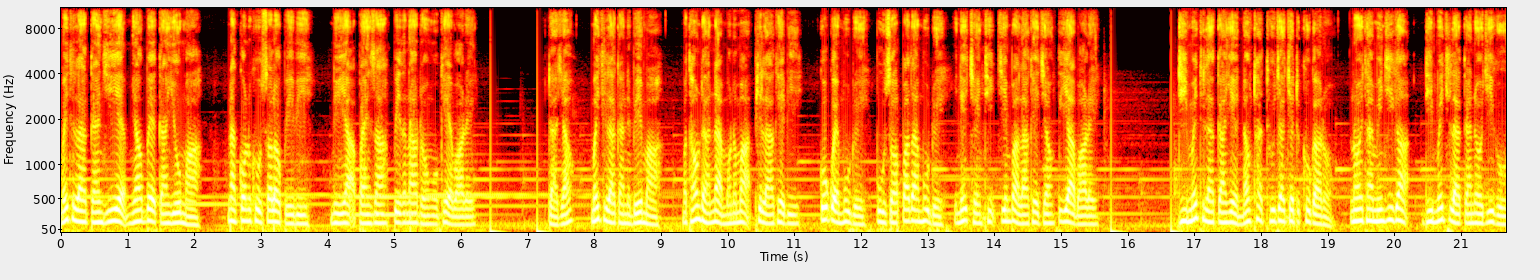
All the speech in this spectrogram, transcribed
မိထလာကန်ကြီးရဲ့မြောက်ဘက်ကံရိုးမှာနှက်ကွန်းတစ်ခုဆောက်လုပ်ပေးပြီး နေရအပိုင်းစားပေးသနာတော်မူခဲ့ပါတယ်။ဒါကြောင့်မိထလာကန်တဲ့ဘေးမှာမထောင်းတာနတ်မောင်နှမဖြစ်လာခဲ့ပြီးကိုးကွယ်မှုတွေပူဇော်ပါသမှုတွေယနေ့ချိန်ထိကျင်းပလာခဲ့ကြောင်းသိရပါတယ်။ဒီမိထလာကန်ရဲ့နောက်ထပ်ထူးခြားချက်တစ်ခုကတော့အနော်ထိုင်မင်းကြီးကဒီမိထလာကန်တော်ကြီးကို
